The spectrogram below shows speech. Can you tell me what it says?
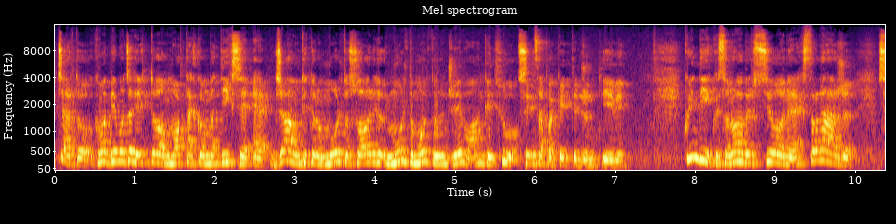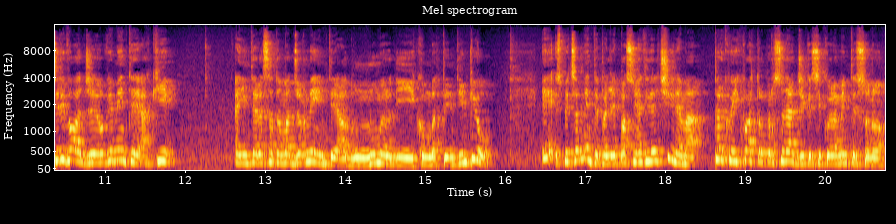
Certo, come abbiamo già detto, Mortal Kombat X è già un titolo molto solido e molto molto longevo anche di suo, senza pacchetti aggiuntivi. Quindi questa nuova versione extra large si rivolge ovviamente a chi è interessato maggiormente ad un numero di combattenti in più e specialmente per gli appassionati del cinema, per quei quattro personaggi che sicuramente sono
